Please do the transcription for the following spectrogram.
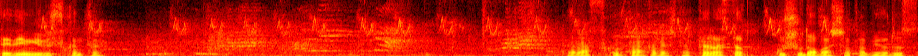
dediğim gibi sıkıntı. Teras sıkıntı arkadaşlar. Terasta kuşu da başlatamıyoruz.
